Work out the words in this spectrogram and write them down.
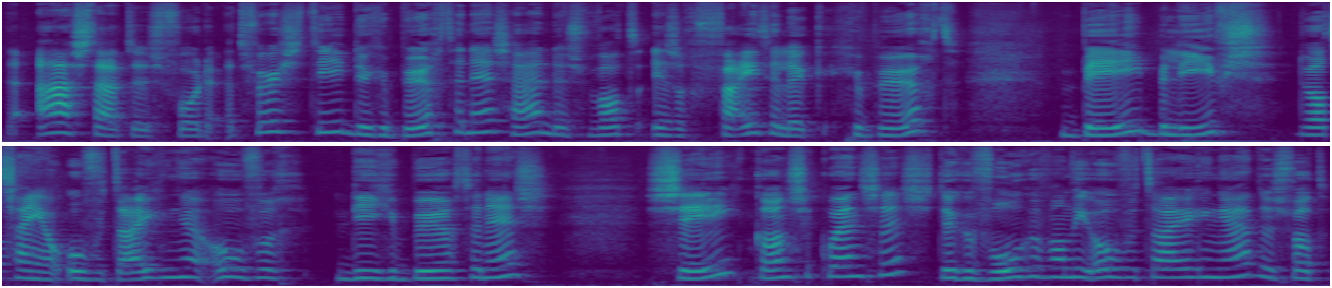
De A staat dus voor de adversity, de gebeurtenis. Hè? Dus wat is er feitelijk gebeurd? B, beliefs. Wat zijn jouw overtuigingen over die gebeurtenis? C, consequences, de gevolgen van die overtuigingen. Dus wat,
